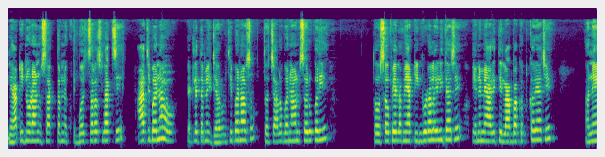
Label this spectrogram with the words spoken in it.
ને આ ટીંડોળાનું શાક તમને ખૂબ જ સરસ લાગશે. આજ બનાવો એટલે તમે જરૂરથી બનાવશો. તો ચાલો બનાવવાનું શરૂ કરીએ. તો સૌ પહેલાં મેં આ ટીંડોળા લઈ લીધા છે. એને મેં આ રીતે લાંબા કટ કર્યા છે. અને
